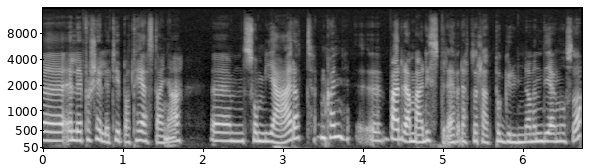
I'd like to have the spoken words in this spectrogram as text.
Eh, eller forskjellige typer tilstander som gjør at en kan eh, være mer distré rett og slett av en diagnose.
